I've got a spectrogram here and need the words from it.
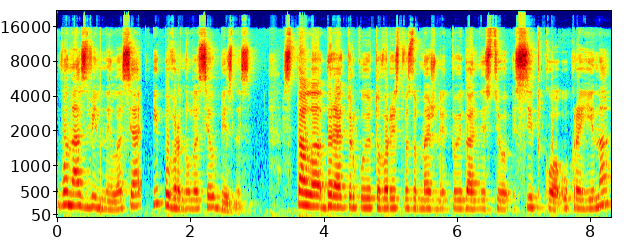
вона звільнилася і повернулася у бізнес. Стала директоркою товариства з обмеженою відповідальністю Сітко Україна,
